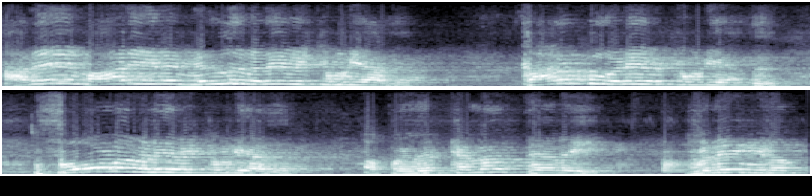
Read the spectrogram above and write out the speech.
அதே மாடியில நெல்லு விளைய வைக்க முடியாது. கரும்பு விளைய வைக்க முடியாது. சோளம் விளைய வைக்க முடியாது. அப்ப இதற்கெல்லாம் தேவை. விளைநிலம்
